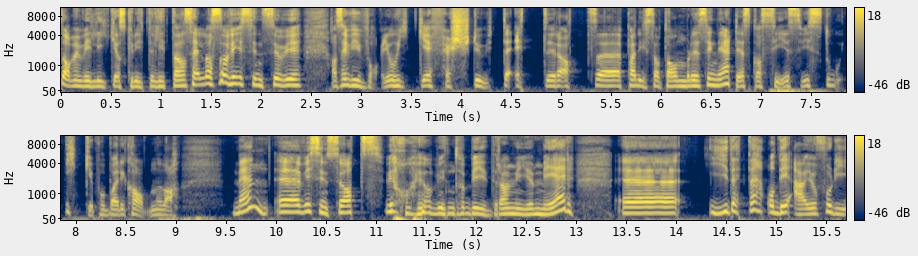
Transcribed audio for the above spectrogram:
da, men vi liker å skryte litt av oss selv også. Vi syns jo vi Altså, vi var jo ikke først ute etter at eh, Parisavtalen ble signert, det skal sies. Vi sto ikke på barrikadene da. Men eh, vi syns jo at vi har jo begynt å bidra mye mer. Eh, i dette, og det er jo fordi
